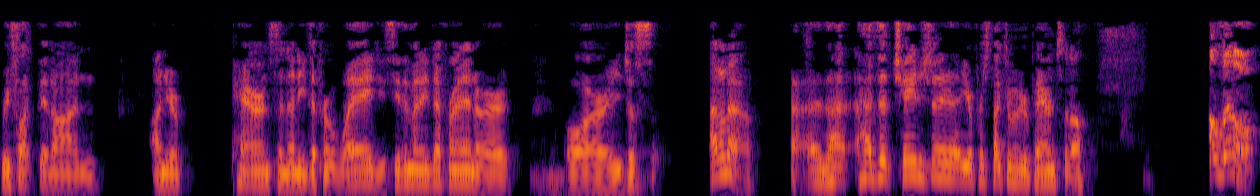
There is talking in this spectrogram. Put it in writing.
reflected on, on your parents in any different way? Do you see them any different or, or you just, I don't know. Uh, that, has it changed uh, your perspective of your parents at all? A little.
